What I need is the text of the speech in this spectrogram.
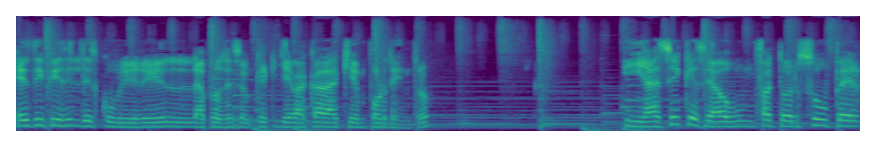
es difícil descubrir la procesión que lleva cada quien por dentro. y hace que sea un factor súper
